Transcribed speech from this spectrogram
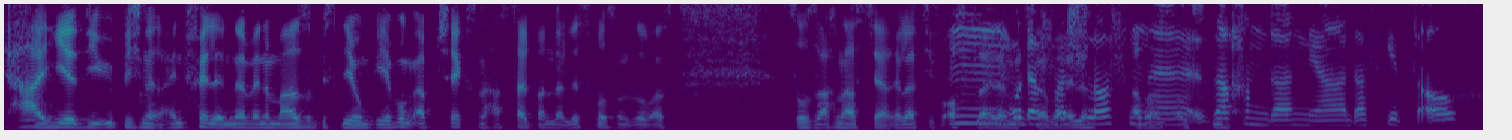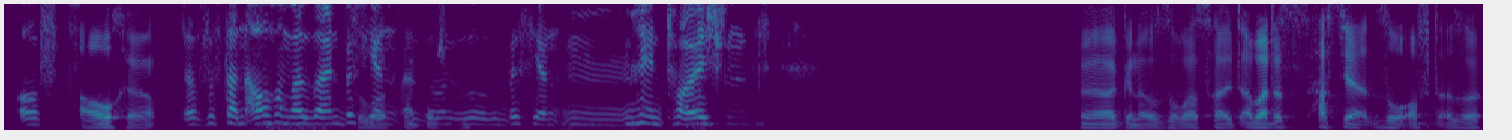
ja, hier die üblichen Reinfälle, ne, wenn du mal so 'n bisschen die Umgebung abcheckst und hast halt Vandalismus und so was. So Sachen hast du ja relativ oft leider Hm, oder verschlossene Sachen dann, ja, das gibt's auch oft. Auch, ja. Das ist dann auch immer so ein bisschen zum so Beispiel. so so 'n bisschen, hm, enttäuschend. Ja, genau, so was halt. Aber das hast du ja so oft, also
